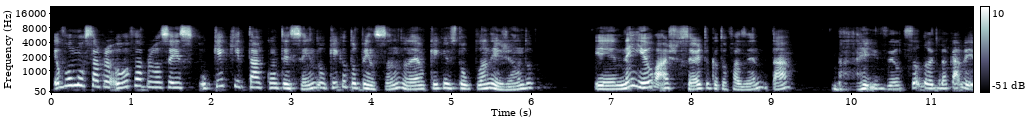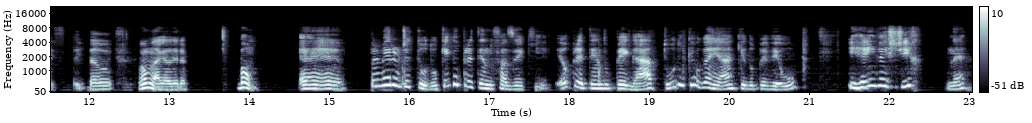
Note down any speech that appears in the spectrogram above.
eu vou mostrar, pra, eu vou falar para vocês o que que está acontecendo, o que que eu estou pensando, né, o que que eu estou planejando. E nem eu acho certo o que eu estou fazendo, tá? Mas eu sou doido da cabeça. Então, vamos lá, galera. Bom, é, Primeiro de tudo, o que, que eu pretendo fazer aqui? Eu pretendo pegar tudo que eu ganhar aqui do PVU e reinvestir, né?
